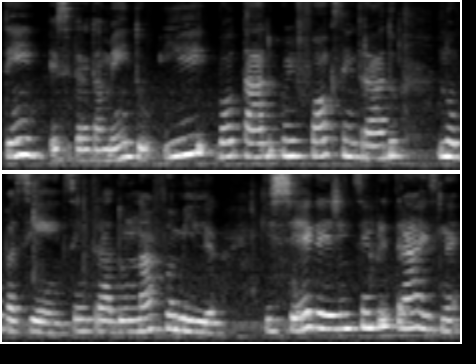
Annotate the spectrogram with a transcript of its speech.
tem esse tratamento e voltado com enfoque centrado no paciente, centrado na família, que chega e a gente sempre traz, né?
